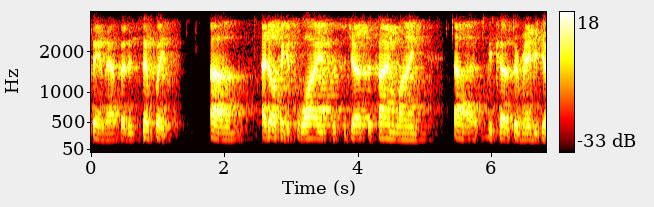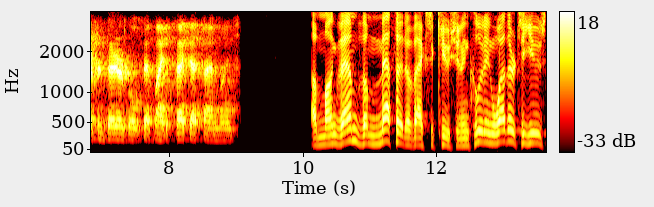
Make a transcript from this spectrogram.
saying that, but it's simply, um, I don't think it's wise to suggest a timeline uh, because there may be different variables that might affect that timeline. Among them, the method of execution, including whether to use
